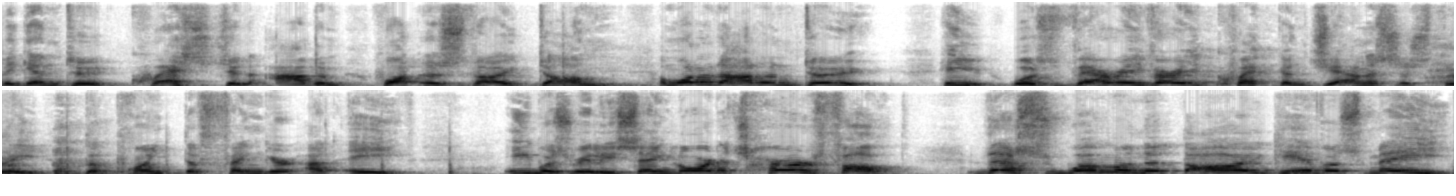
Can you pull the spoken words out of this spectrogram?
began to question Adam, What hast thou done? And what did Adam do? He was very, very quick in Genesis 3 to point the finger at Eve. He was really saying, Lord, it's her fault. This woman that thou gavest me,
